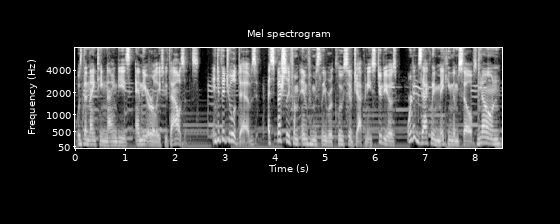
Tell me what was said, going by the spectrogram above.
was the 1990s and the early 2000s. Individual devs, especially from infamously reclusive Japanese studios, weren't exactly making themselves known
